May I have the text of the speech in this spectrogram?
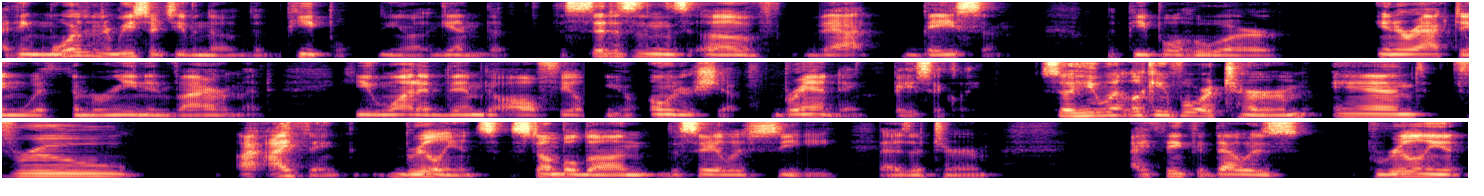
I think more than the research, even though the people, you know, again, the the citizens of that basin, the people who are interacting with the marine environment. He wanted them to all feel, you know, ownership, branding, basically. So he went looking for a term, and through, I, think, brilliance, stumbled on the Salish Sea as a term. I think that that was brilliant,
